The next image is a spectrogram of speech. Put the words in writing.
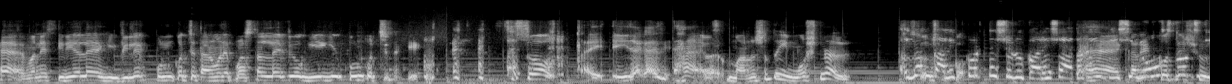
হ্যাঁ। মানে সিরিয়ালে ভিলেন খুন করছে তার মানে পার্সোনাল লাইফে ও গিয়ে গিয়ে খুন করছে নাকি? সো এই জায়গায় হ্যাঁ মানুষও তো ইমোশনাল কানেক্ট করতে শুরু করে হ্যাঁ কানেক্ট করতে শুরু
